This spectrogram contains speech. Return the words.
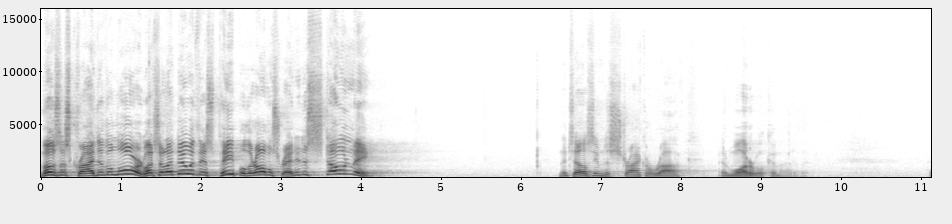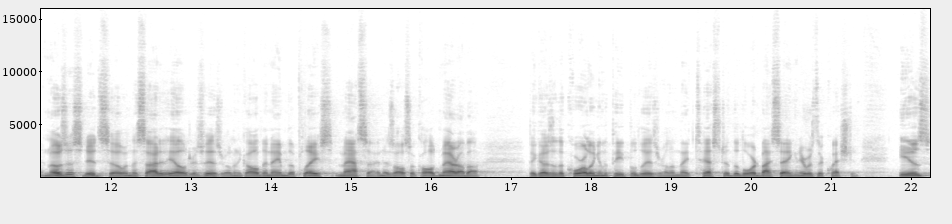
Moses cried to the Lord, What shall I do with this people? They're almost ready to stone me. And it tells him to strike a rock, and water will come out of it. And Moses did so in the sight of the elders of Israel, and he called the name of the place Massah, and is also called Meribah, because of the quarreling of the people of Israel. And they tested the Lord by saying, and here was their question Is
